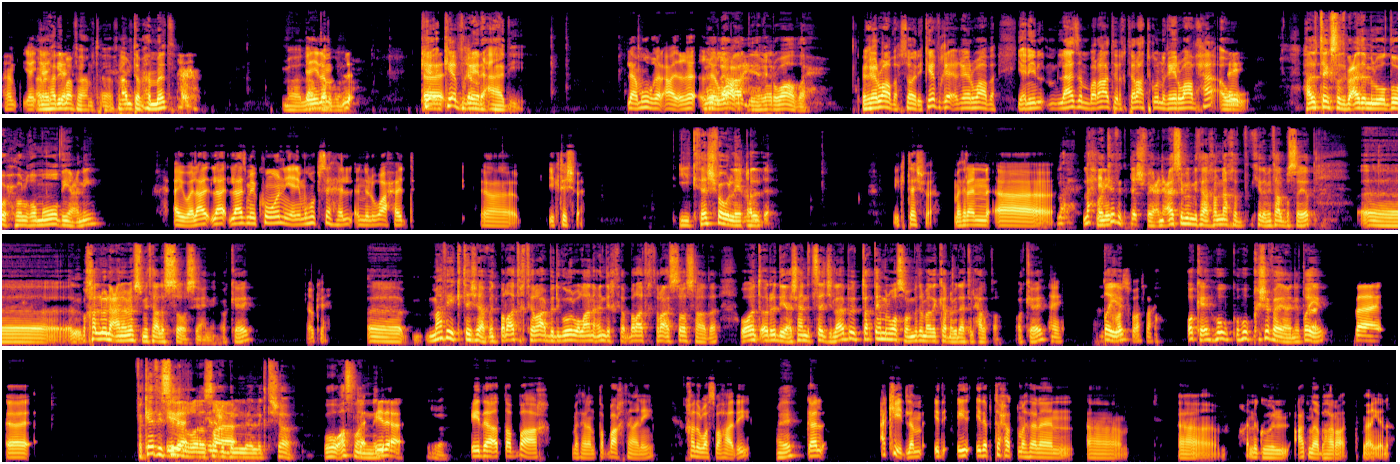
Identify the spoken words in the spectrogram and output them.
فهمت؟ يعني أنا هذه يعني- ما فهمتها. فهمتها محمد؟ ما لا يعني لم آه، كيف غير عادي؟ لا مو غير عادي غير, غير واضح. عادي غير واضح. غير واضح سوري كيف غير, غير واضح يعني لازم براءة الاختراع تكون غير واضحة أو إيه. هل تقصد بعدم الوضوح والغموض يعني؟ أيوه لا, لا لازم يكون يعني مو هو بسهل ان الواحد آه، يكتشفه يكتشفه ولا يقلده؟ يكتشفه مثلا آه، لحظة يعني- كيف اكتشفه؟ يعني على سبيل المثال خلينا ناخذ كذا مثال بسيط أه خلونا على نفس مثال الصوص يعني okay؟ okay ما في اكتشاف. انت براءة اختراع بتقول والله أنا عندي براءة اختراع الصوص هذا وأنت already عشان تسجله بتعطيهم الوصفة مثل ما ذكرنا بداية الحلقة. okay؟ طيب. وصفة، صح okay. هو هو كشفها يعني. طيب. ف آه، فكيف يصير إذا- صعب إذا- ال- الاكتشاف؟ وهو أصلا اذا إذا الطباخ مثلا طباخ ثاني خذ الوصفة هذه إيه. أكيد لما إذا بتحط مثلا آم، آم، خلينا نقول عطنا بهارات معينة.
